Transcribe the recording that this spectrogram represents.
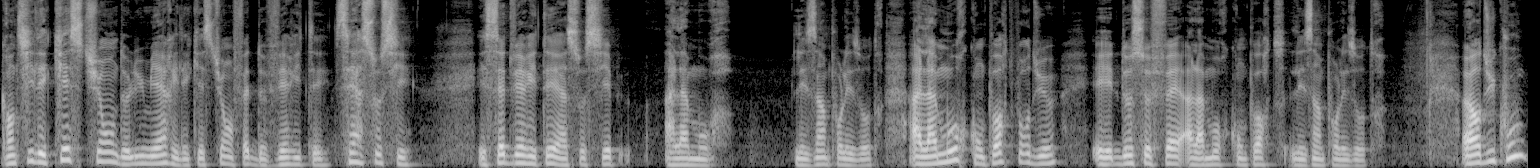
Quand il est question de lumière, il est question en fait de vérité. C'est associé. Et cette vérité est associée à l'amour, les uns pour les autres, à l'amour qu'on porte pour Dieu et de ce fait à l'amour qu'on porte les uns pour les autres. Alors du coup,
